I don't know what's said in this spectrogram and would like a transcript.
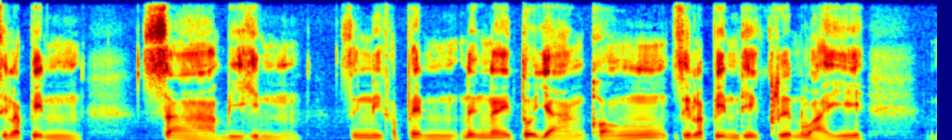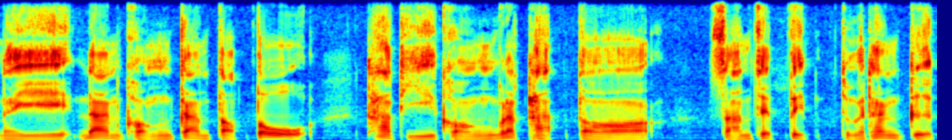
ศิลปินซาบีฮิน ซึ่งนี่ก็เป็นหนึ่งในตัวอย่างของศิลปินที่เคลื่อนไหว ในด้านของการตอบโต้ ท่าทีของรัฐะต่อสารเสพติดจนกระทั่งเกิด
